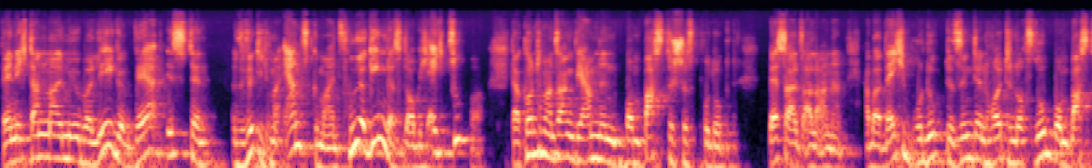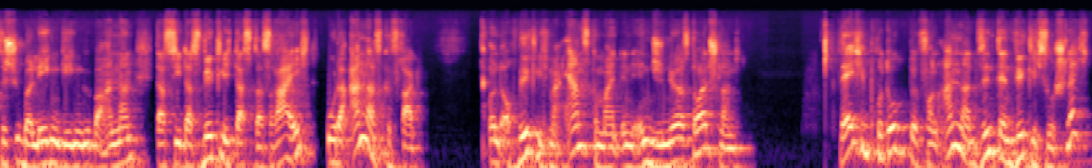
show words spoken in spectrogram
wenn ich dann mal mir überlege, wer ist denn, also wirklich mal ernst gemeint, früher ging das, glaube ich, echt super. Da konnte man sagen, wir haben ein bombastisches Produkt, besser als alle anderen. Aber welche Produkte sind denn heute noch so bombastisch überlegen gegenüber anderen, dass sie das wirklich, dass das reicht? Oder anders gefragt und auch wirklich mal ernst gemeint in Ingenieursdeutschland, welche Produkte von anderen sind denn wirklich so schlecht?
